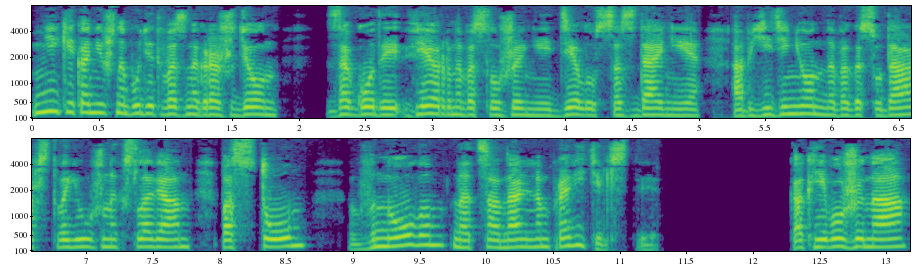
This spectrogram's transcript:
Ники, конечно, будет вознагражден за годы верного служения делу создания объединенного государства южных славян постом в новом национальном правительстве. Как его жена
